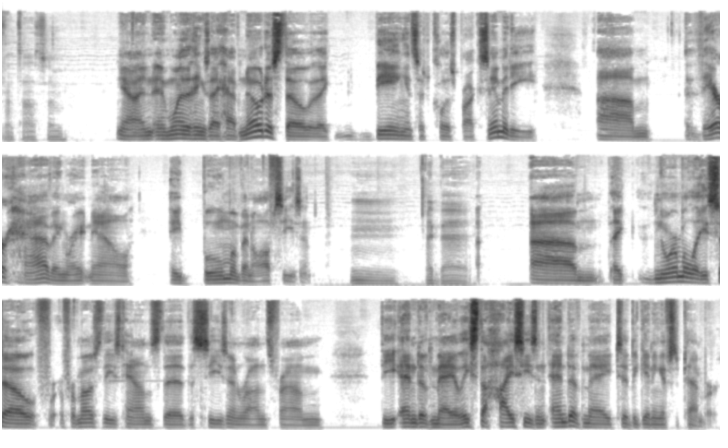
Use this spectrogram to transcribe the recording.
That's awesome. Yeah, and, and one of the things I have noticed though, like being in such close proximity, um, they're having right now a boom of an off season. Mm, I bet. Um, like normally, so for, for most of these towns, the the season runs from the end of May, at least the high season, end of May to beginning of September.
